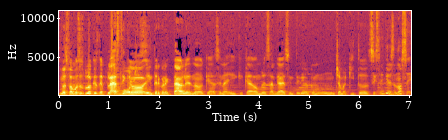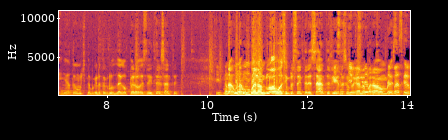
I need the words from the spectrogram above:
los famosos bloques de plástico interconectables, ¿no? Que hacen ahí que cada hombre salga de su interior como un chamaquito. Sí, está interesante. No sé, yo tengo mucho tiempo que no toco los Legos, pero está interesante. Sí, Una, una- un vuelo en globo siempre está interesante. Fíjate, es un regalo para ¿te hombres. acuerdas que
